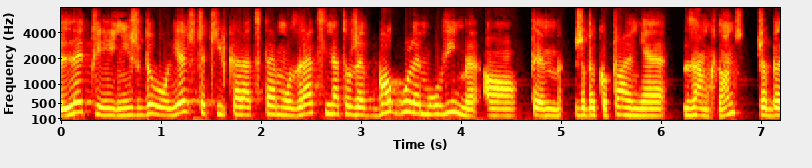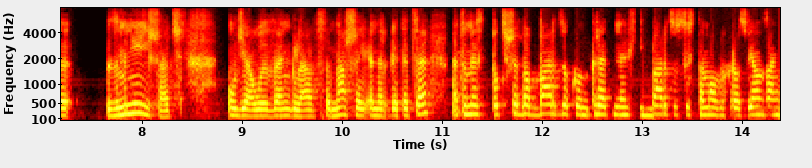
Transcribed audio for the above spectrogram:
lepiej niż było jeszcze kilka lat temu, z racji na to, że w ogóle mówimy o tym, żeby kopalnie zamknąć, żeby zmniejszać udziały węgla w naszej energetyce. Natomiast potrzeba bardzo konkretnych i bardzo systemowych rozwiązań,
